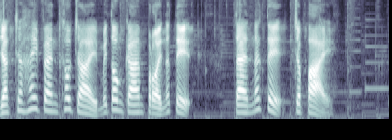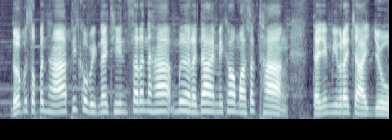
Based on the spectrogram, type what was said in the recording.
อยากจะให้แฟนเข้าใจไม่ต้องการปล่อยนักเตะ แต่นักเตะจะไปโดยประสบปัญหาพิษโควิด -19 ซะแล้วนะฮะ เมื่อรายได้ไม่เข้ามาสักทาง แต่ยังมีรายจ่ายอยู่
